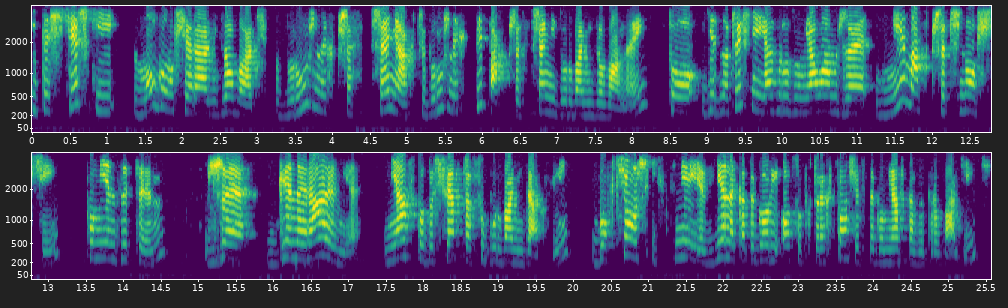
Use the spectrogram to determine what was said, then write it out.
i te ścieżki mogą się realizować w różnych przestrzeniach czy w różnych typach przestrzeni zurbanizowanej, to jednocześnie ja zrozumiałam, że nie ma sprzeczności pomiędzy tym, że generalnie miasto doświadcza suburbanizacji, bo wciąż istnieje wiele kategorii osób, które chcą się z tego miasta wyprowadzić,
